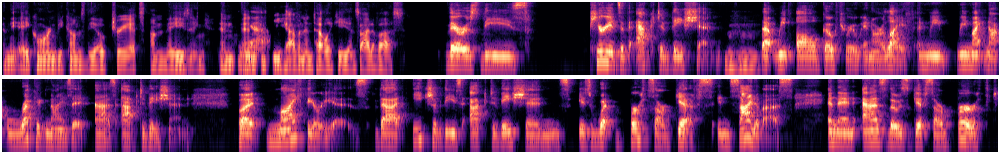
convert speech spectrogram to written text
and the acorn becomes the oak tree. It's amazing, and and Yeah. we have an entelechy inside of us. There's these periods of activation Mhm. that we all go through in our life and we we might not recognize it as activation. But my theory is that each of these activations is what births our gifts inside of us. And then as those gifts are birthed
